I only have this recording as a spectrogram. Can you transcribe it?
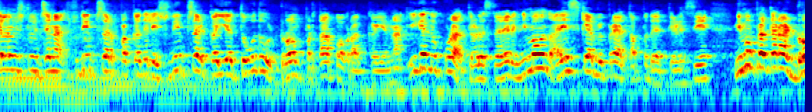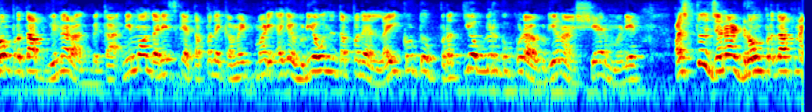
ಕೆಲವೊಂದಿಷ್ಟು ಜನ ಸುದೀಪ್ ಸರ್ ಪಕ್ಕದಲ್ಲಿ, ಸುದೀಪ್ ಸರ್ ಕೈ ಎತ್ತುವುದು ಡ್ರೋನ್ ಪ್ರತಾಪ್ ಅವರ ಕೈಯನ್ನ. ಈಗೆಂದು ಕೂಡ ತಿಳಿಸ್ತಾ ಇದ್ದಾರೆ. ನಿಮ್ಮ ಒಂದು ಅನಿಸಿಕೆ ಅಭಿಪ್ರಾಯ ತಪ್ಪದೆ ತಿಳಿಸಿ. ನಿಮ್ಮ ಪ್ರಕಾರ ಡ್ರೋನ್ ಪ್ರತಾಪ್ ವಿನ್ನರ್ ಆಗ್ಬೇಕಾ? ನಿಮ್ಮ ಒಂದು ಅನಿಸಿಕೆ ತಪ್ಪದೆ ಕಮೆಂಟ್ ಮಾಡಿ. ಹಾಗೆ ವಿಡಿಯೋ ಒಂದು ತಪ್ಪದೆ ಲೈಕ್ ಕೊಟ್ಟು ಪ್ರತಿಯೊಬ್ಬರಿಗೂ ಕೂಡ ವಿಡಿಯೋನ ಶೇರ್ ಮಾಡಿ. ಅಷ್ಟು ಜನ ಡ್ರೋನ್ ಪ್ರತಾಪ್ನ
